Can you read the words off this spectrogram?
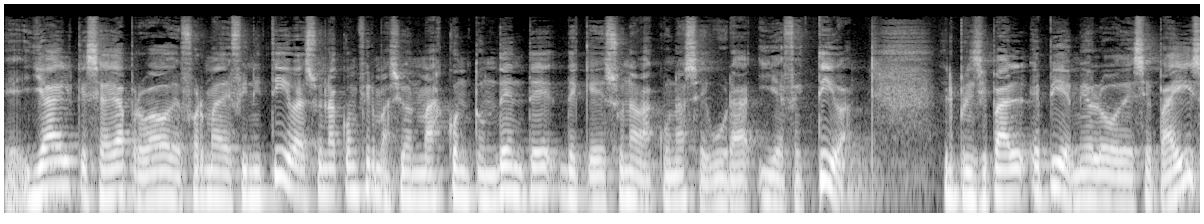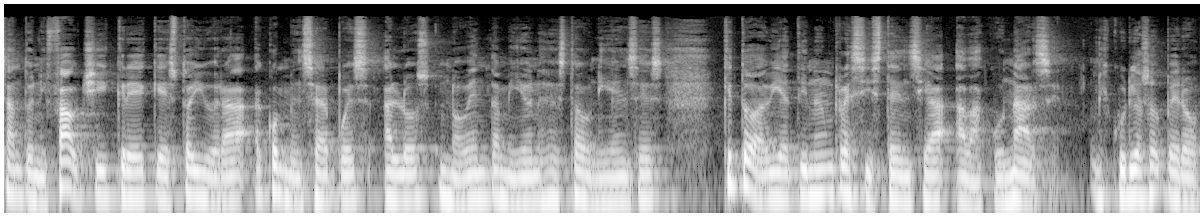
Eh, ya el que se haya aprobado de forma definitiva es una confirmación más contundente de que es una vacuna segura y efectiva. El principal epidemiólogo de ese país, Anthony Fauci, cree que esto ayudará a convencer pues, a los 90 millones de estadounidenses que todavía tienen resistencia a vacunarse. Es curioso, pero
